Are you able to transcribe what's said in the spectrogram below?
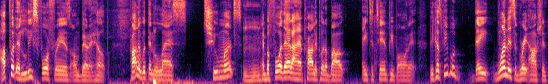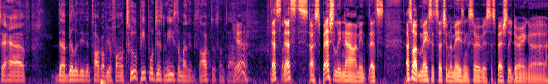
I put at least four friends on BetterHelp, probably within the last two months, Mm-hmm. and before that, I had probably put about eight to ten people on it because people they one it's a great option to have the ability to talk over your phone. Two, people just need somebody to talk to sometimes. man. That's that's especially now. I mean, that's that's what makes it such an amazing service, especially during uh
